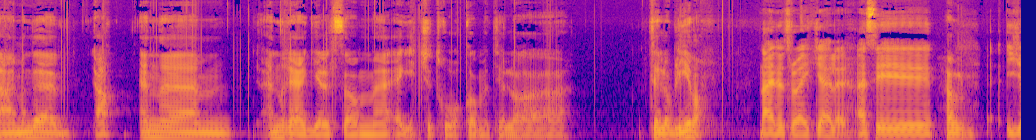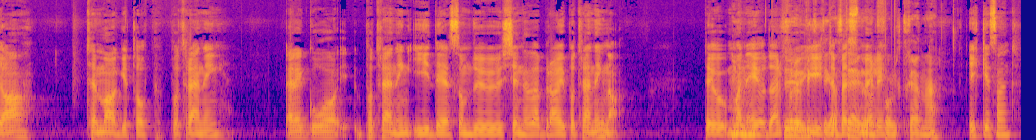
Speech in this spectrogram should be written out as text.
Nei, men det Ja. En, um, en regel som jeg ikke tror kommer til å til å bli, da. Nei, det tror jeg ikke heller. Jeg sier Hel ja til magetopp på trening. Eller gå på trening i det som du kjenner deg bra i på trening, da. Det er jo, man er jo der for å Mm. det yte viktigste best er jo at folk trener. Ikke sant?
